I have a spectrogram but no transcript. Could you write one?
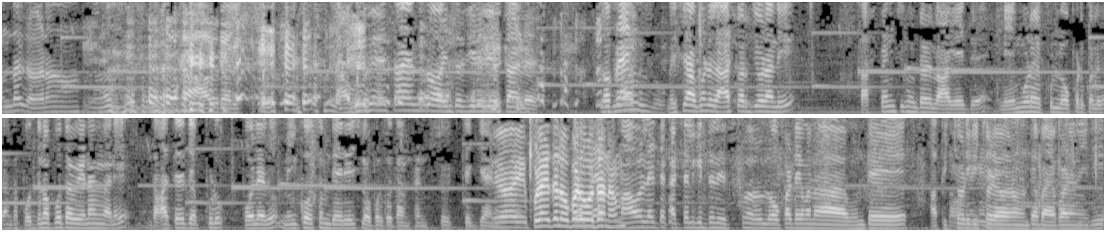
అందగాడా? బ్రో ఇంత సీరియస్ చెప్తాండే సో ఫ్రెండ్స్ మిస్ కాకుండా లాస్ట్ వరకు చూడండి. సస్పెన్సింగ్ ఉంటుంది లాగైతే మేము కూడా ఎప్పుడు లోపలికి పోలేదు. అంత పొద్దున పూత పోయినాం కానీ రాత్రి అయితే ఎప్పుడు పోలేదు. మీకోసం చేసి లోపలికి పోతాను ఫ్రెండ్స్ చెక్ చేయండి. ఇక ఎప్పుడైతే లోపల పోతాను. మా వాళ్ళు అయితే కట్టెలు గిట్టెలు తెచ్చుకున్నారు. లోపల ఏమైనా ఉంటే ఆ పిచ్చోడి గిచ్చోడి ఏమైనా ఉంటే భయపడడానికి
